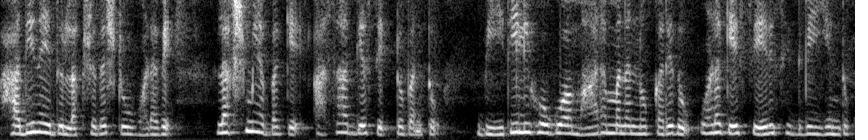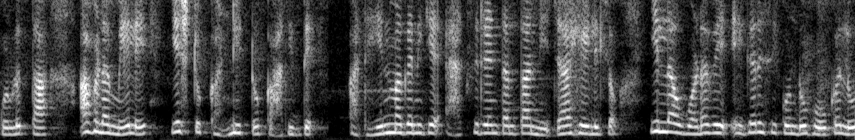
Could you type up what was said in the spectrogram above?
ಹದಿನೈದು ಲಕ್ಷದಷ್ಟು ಒಡವೆ. ಲಕ್ಷ್ಮಿಯ ಬಗ್ಗೆ ಅಸಾಧ್ಯ ಸಿಟ್ಟು ಬಂತು. ಬೀದಿಲಿ ಹೋಗುವ ಮಾರಮ್ಮನನ್ನು ಕರೆದು ಒಳಗೆ ಸೇರಿಸಿದ್ವಿ ಎಂದುಕೊಳ್ಳುತ್ತಾ ಅವಳ ಮೇಲೆ ಎಷ್ಟು ಕಣ್ಣಿಟ್ಟು ಕಾದಿದ್ದೆ. ಅದೇನ್ ಮಗನಿಗೆ ಆಕ್ಸಿಡೆಂಟ್ ಅಂತ ನಿಜ ಹೇಳಿದ್ಲು, ಇಲ್ಲ ಒಡವೆ ಎಗರಿಸಿಕೊಂಡು ಹೋಗಲು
